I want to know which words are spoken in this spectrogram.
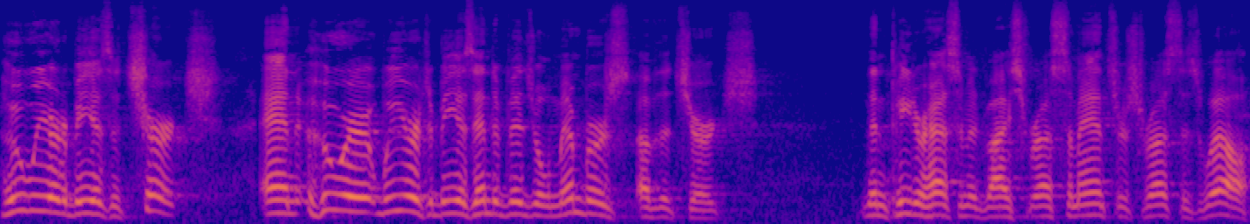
who we are to be as a church and who we are to be as individual members of the church, then Peter has some advice for us, some answers for us as well.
